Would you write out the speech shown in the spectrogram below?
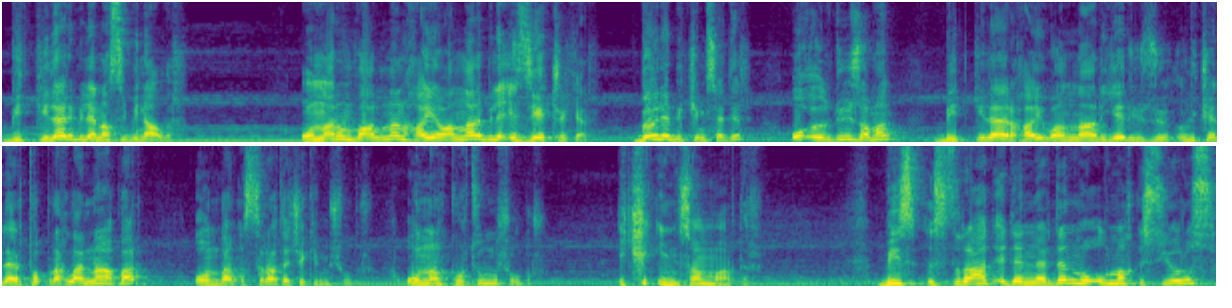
bitkiler bile nasibini alır. Onların varlığından hayvanlar bile eziyet çeker. Böyle bir kimsedir. O öldüğü zaman bitkiler, hayvanlar, yeryüzü, ülkeler, topraklar ne yapar? Ondan ısırata çekilmiş olur. Ondan kurtulmuş olur. İki insan vardır. Biz istirahat edenlerden mi olmak istiyoruz?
